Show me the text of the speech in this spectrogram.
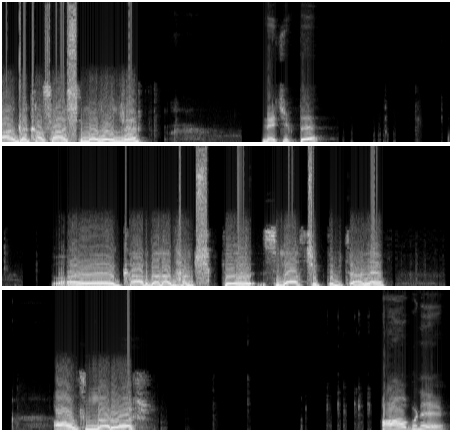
Kanka kasa açtım az önce. Ne çıktı? Ee, kardan adam çıktı. Silah çıktı bir tane. Altınlar var. Aa bu ne?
